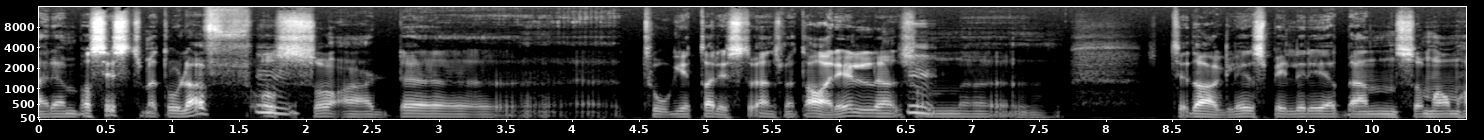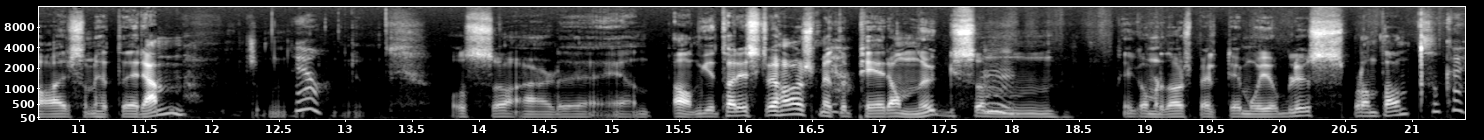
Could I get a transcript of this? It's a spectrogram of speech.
er det en bassist som heter Olaf. Mm. Og så er det to gitarister, en som heter Arild, eh, som Mm. eh, til daglig spiller i et band som han har, som heter Ram. Ja. Og så er det en annen gitarist vi har, som heter Per Annug, som Mm. i gamle dager spilte i Mojo Blues, blant annet. Ok.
